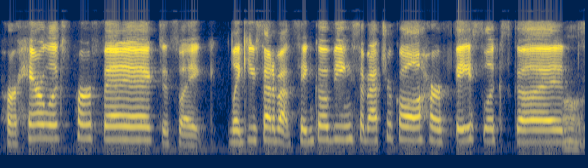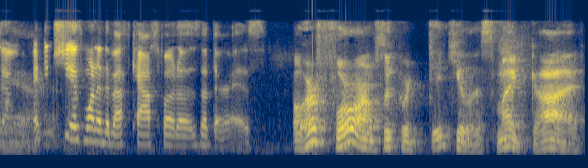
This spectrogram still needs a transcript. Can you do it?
Her hair looks perfect. It's like like you said about Cinco being symmetrical, her face looks good. Oh, so yeah. I think she has one of the best cast photos that there is. Oh, her forearms look ridiculous. My God.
